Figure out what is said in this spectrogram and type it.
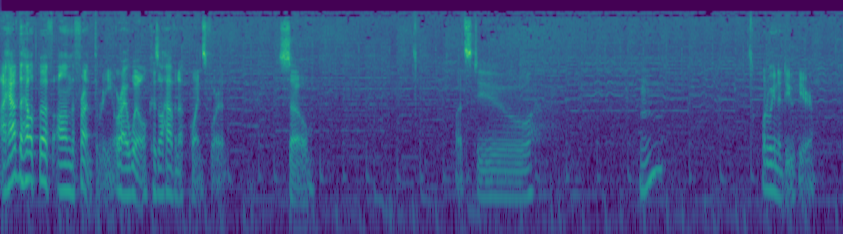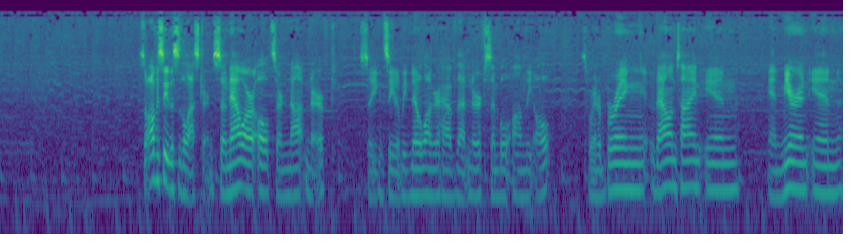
I have the health buff on the front three, or I will, because I'll have enough points for it. So, let's do... Hmm? What are we going to do here? So obviously this is the last turn. So now our alts are not nerfed. So you can see that we no longer have that nerf symbol on the alt. So we're going to bring Valentine in and Mirren in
